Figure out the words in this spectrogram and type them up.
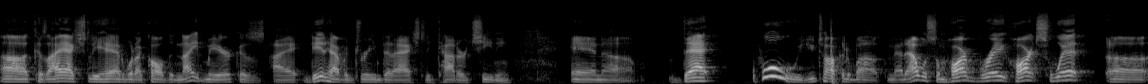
because uh, I actually had what I call the nightmare because I did have a dream that I actually caught her cheating. And uh, that, whoo, you talking about, now that was some heartbreak, heart sweat, uh,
